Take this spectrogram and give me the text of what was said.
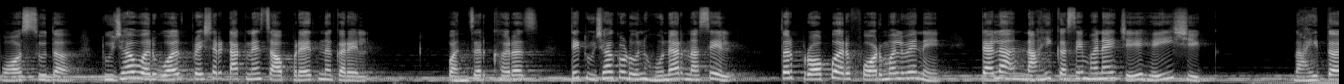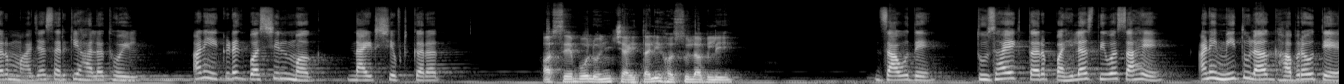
बॉससुद्धा तुझ्यावर वर्क प्रेशर टाकण्याचा प्रयत्न करेल. पण जर खरंच ते तुझ्याकडून होणार नसेल तर प्रॉपर फॉर्मल वेने त्याला नाही कसे म्हणायचे हेही शिक. नाहीतर माझ्यासारखी हालत होईल आणि इकडेच बसशील मग नाईट शिफ्ट करत. असे बोलून चैताली हसू लागली. जाऊ दे तुझा एक तर पहिलाच दिवस आहे आणि मी तुला घाबरवते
